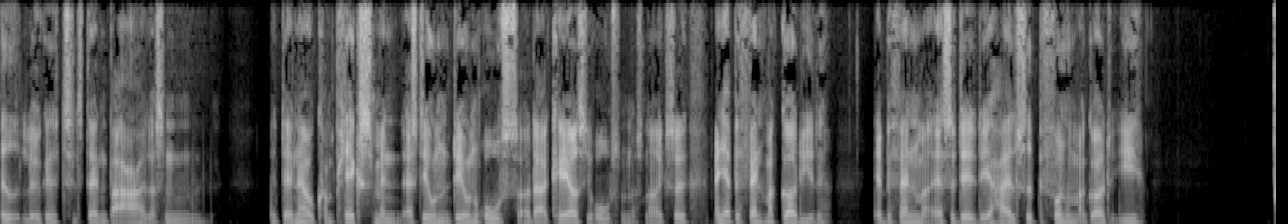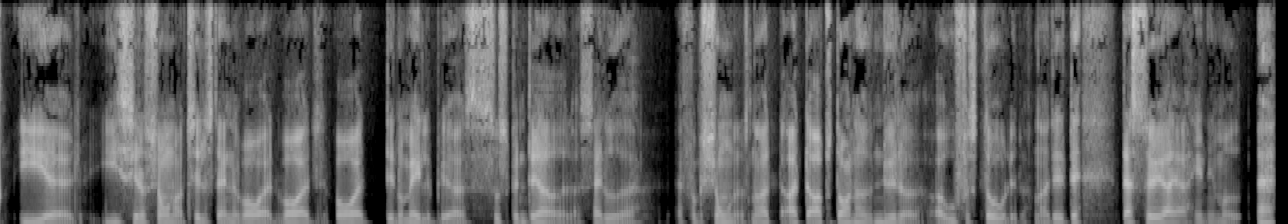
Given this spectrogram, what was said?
fed lykketilstand bare, eller sådan, den er jo kompleks, men altså, det, er jo en, det er jo en ros, og der er kaos i rosen og sådan noget. Ikke? Så, men jeg befandt mig godt i det. Jeg befandt mig, altså det, det jeg har altid befundet mig godt i, i, øh, i situationer og tilstande, hvor, hvor, hvor det normale bliver suspenderet eller sat ud af, af funktion og sådan noget, og at der opstår noget nyt og, og uforståeligt og sådan noget. Det, det, der søger jeg hen imod. Ja.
